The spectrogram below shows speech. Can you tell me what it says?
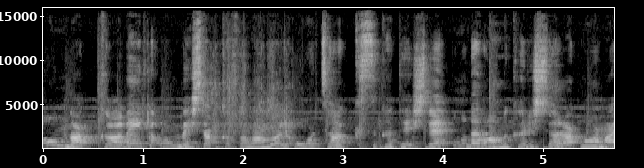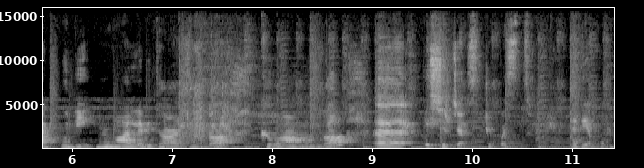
10 dakika belki 15 dakika falan böyle orta kısık ateşte bunu devamlı karıştırarak normal puding, muhallebi tarzında kıvamında e, pişireceğiz. Çok basit. Hadi yapalım.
